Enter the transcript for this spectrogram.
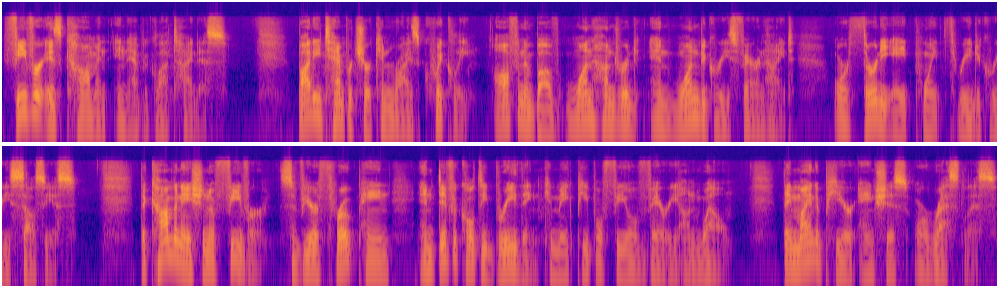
Fever is common in epiglottitis. Body temperature can rise quickly, often above 101 degrees Fahrenheit, or 38.3 degrees Celsius. The combination of fever, severe throat pain, and difficulty breathing can make people feel very unwell. They might appear anxious or restless.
